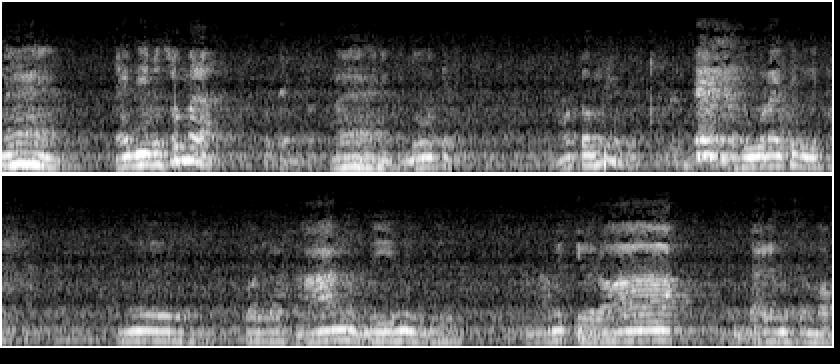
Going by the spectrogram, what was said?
แน่แต่ดีเป็นสุขไหมล่ะแน่ก็ดูสิหมอตรงนี้สิดูอะไรที่อื่น เออคนละหานู่นดีนี่ดีหาไม่เจอหรอกใจแล้วมันสงบ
